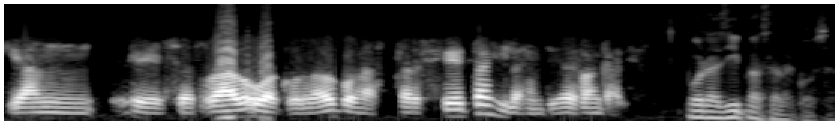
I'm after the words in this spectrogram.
que han eh, cerrado o acordado con las tarjetas y las entidades bancarias. Por allí pasa la cosa.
